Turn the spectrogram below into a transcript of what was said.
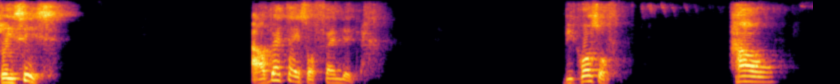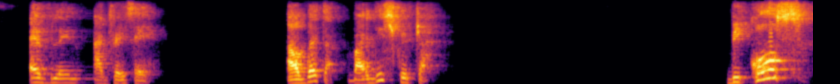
So he says, Alberta is offended because of how Evelyn addressed her. Alberta, by this scripture, because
